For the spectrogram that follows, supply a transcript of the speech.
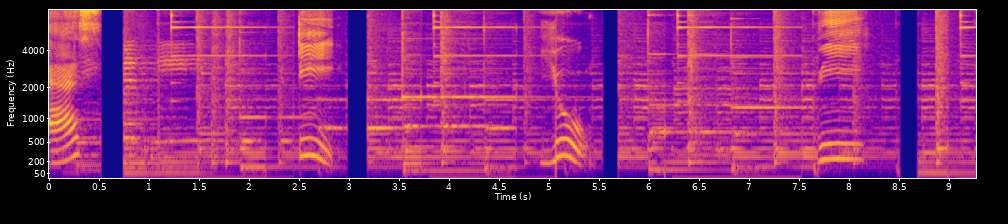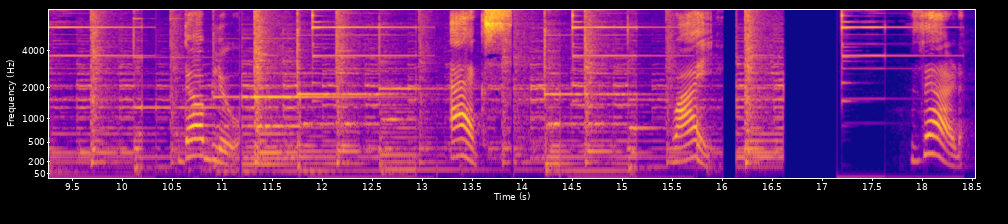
P U V. W. X. Y. Z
